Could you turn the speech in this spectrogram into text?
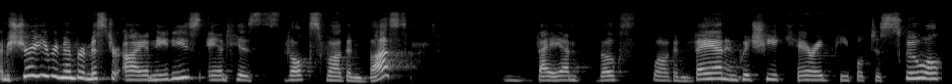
I'm sure you remember Mr. Ioannidis and his Volkswagen bus van, Volkswagen van, in which he carried people to school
